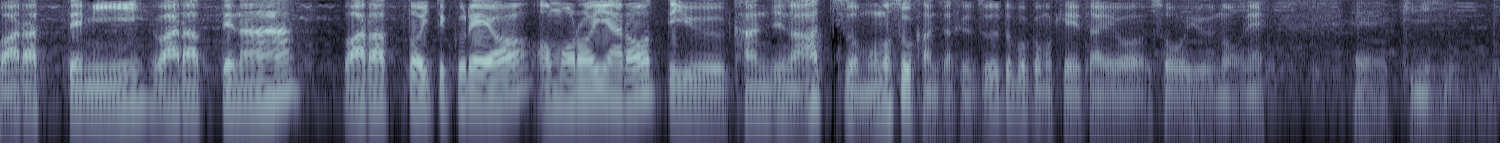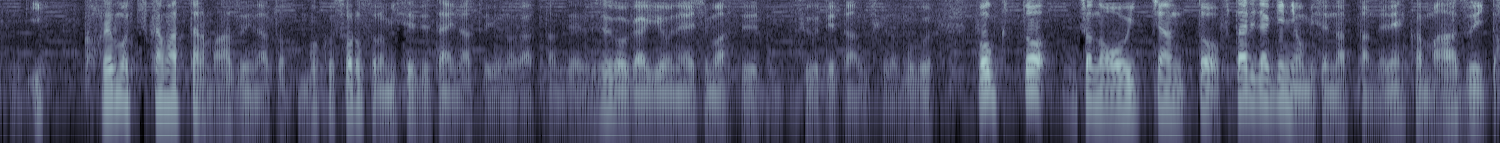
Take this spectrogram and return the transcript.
笑ってみ？笑ってな？笑っといてくれよおもろいやろっていう感じの圧をものすごく感じたんですけどずっと僕も携帯をそういうのをね、えー気にこれも捕まったらまずいなと。僕そろそろ店出たいなというのがあったんですぐお会計お願いしますってすぐ出たんですけど僕僕とそのおいちゃんと2人だけにお店になったんでねこれまずいと。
